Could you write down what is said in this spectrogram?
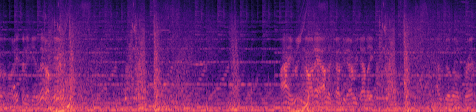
Oh, they finna get lit up here. I ain't reading all that. I'll let y'all do that. I'll read that later. That was a little breath.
